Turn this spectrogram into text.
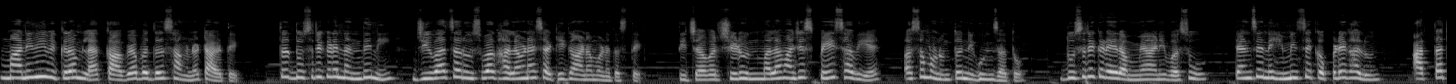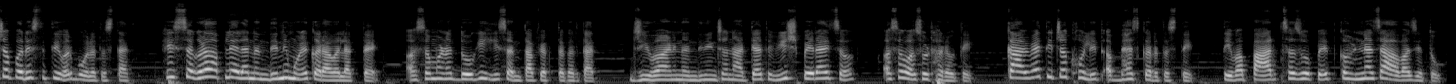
मानिनी विक्रमला काव्याबद्दल सांगणं टाळते. तर दुसरीकडे नंदिनी जीवाचा रुसवा घालवण्यासाठी गाणं म्हणत असते. तिच्यावर चिडून मला माझी स्पेस हवी आहे असं म्हणून तो निघून जातो. दुसरीकडे रम्या आणि वसू त्यांचे नेहमीचे कपडे घालून आत्ताच्या परिस्थितीवर बोलत असतात. हे सगळं आपल्याला नंदिनीमुळे करावं लागतंय असं म्हणत दोघीही संताप व्यक्त करतात. जीवा आणि नंदिनीच्या नात्यात विष पेरायचं असं वसू ठरवते. काव्या तिच्या खोलीत अभ्यास करत असते. तेव्हा पार्थचा झोपेत कळण्याचा आवाज येतो.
